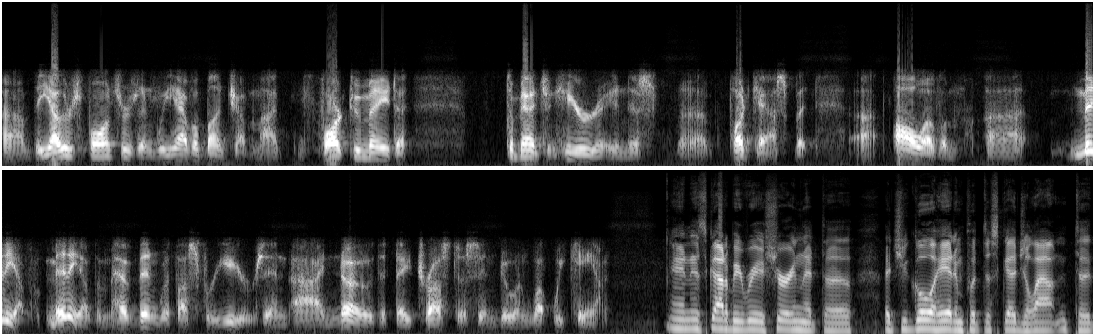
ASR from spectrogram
Uh, the other sponsors, and we have a bunch of them. I, far too many to to mention here in this uh, podcast, but uh, all of them, uh, many of them, many of them have been with us for years, and I know that they trust us in doing what we can. And it's got to be reassuring that uh, that you go ahead and put the schedule out and to,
